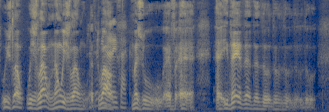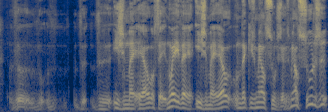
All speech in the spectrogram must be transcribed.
O Islão, o Islão, não o Islão atual, mas o, a, a, a ideia do, do, do, do de, de, Ismael, ou seja, não é a ideia, Ismael, onde é que Ismael surge? Ismael surge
